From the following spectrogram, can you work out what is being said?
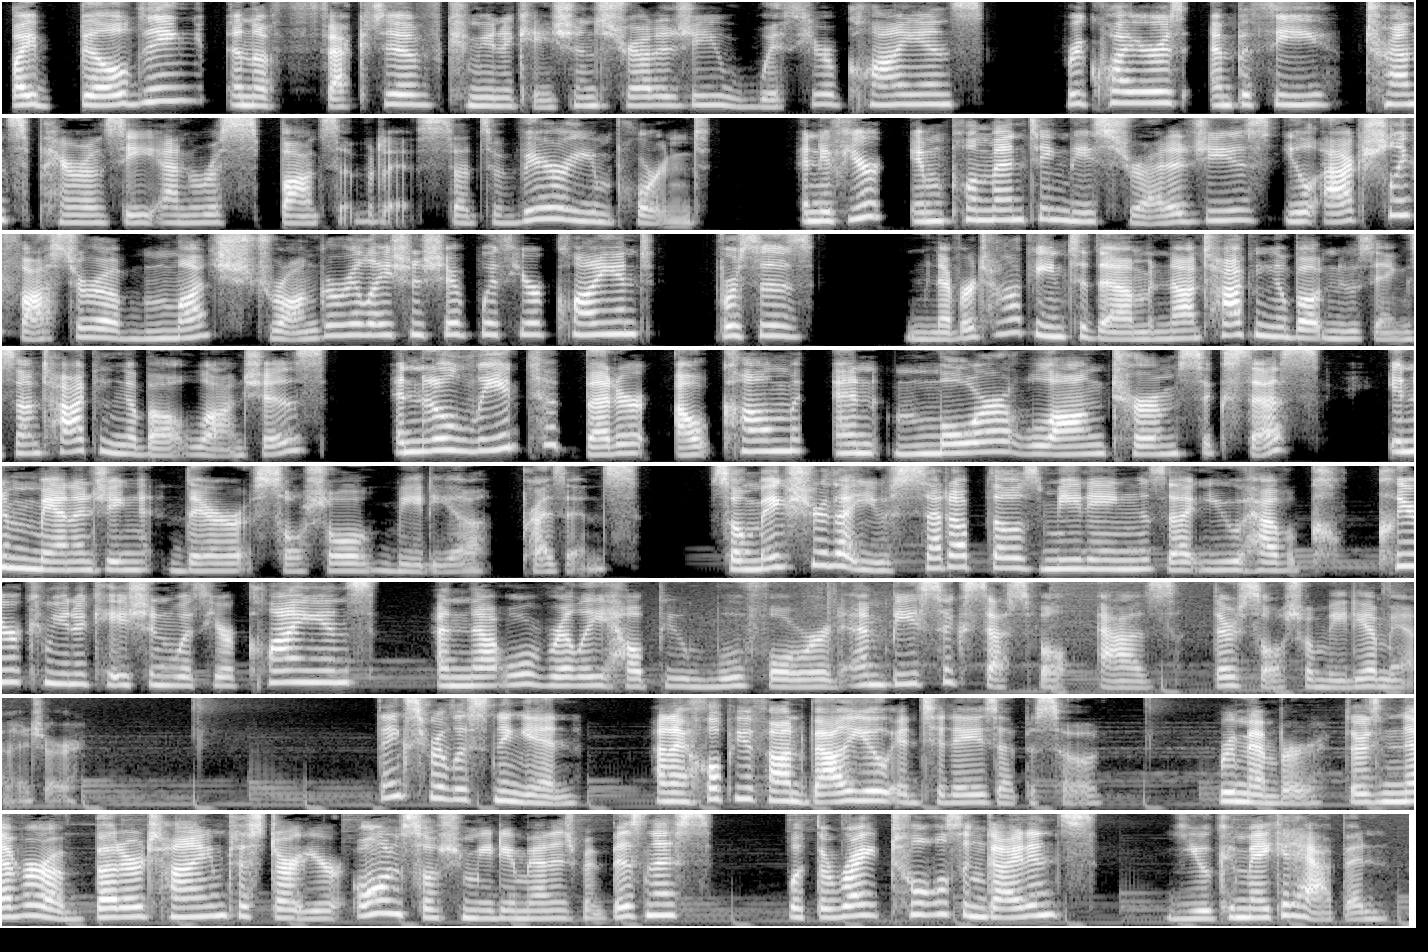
By building an effective communication strategy with your clients requires empathy, transparency, and responsiveness. That's very important. And if you're implementing these strategies, you'll actually foster a much stronger relationship with your client versus never talking to them, not talking about new things, not talking about launches. And it'll lead to better outcome and more long term success in managing their social media presence. So make sure that you set up those meetings, that you have clear communication with your clients, and that will really help you move forward and be successful as their social media manager. Thanks for listening in, and I hope you found value in today's episode. Remember, there's never a better time to start your own social media management business. With the right tools and guidance, you can make it happen.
